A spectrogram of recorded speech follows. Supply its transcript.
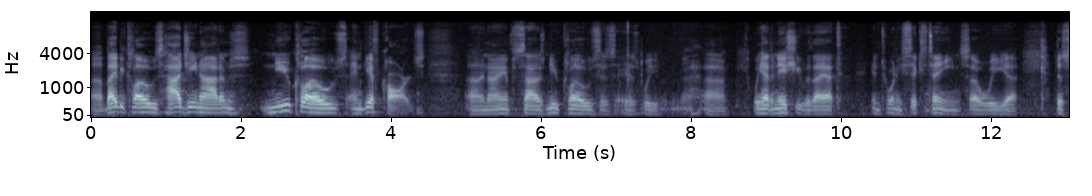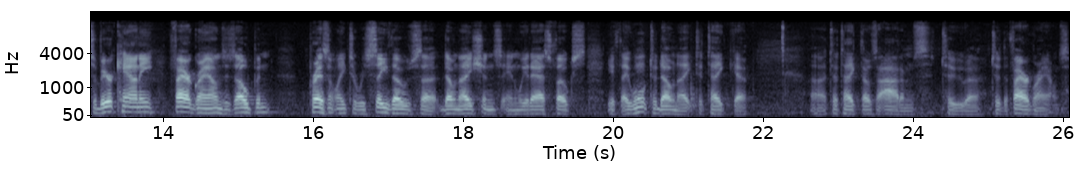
uh, baby clothes, hygiene items, new clothes, and gift cards. Uh, and I emphasize new clothes as, as we, uh, we had an issue with that in 2016. So we, uh, the Sevier County Fairgrounds is open presently to receive those uh, donations, and we'd ask folks if they want to donate to take, uh, uh, to take those items to, uh, to the fairgrounds.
